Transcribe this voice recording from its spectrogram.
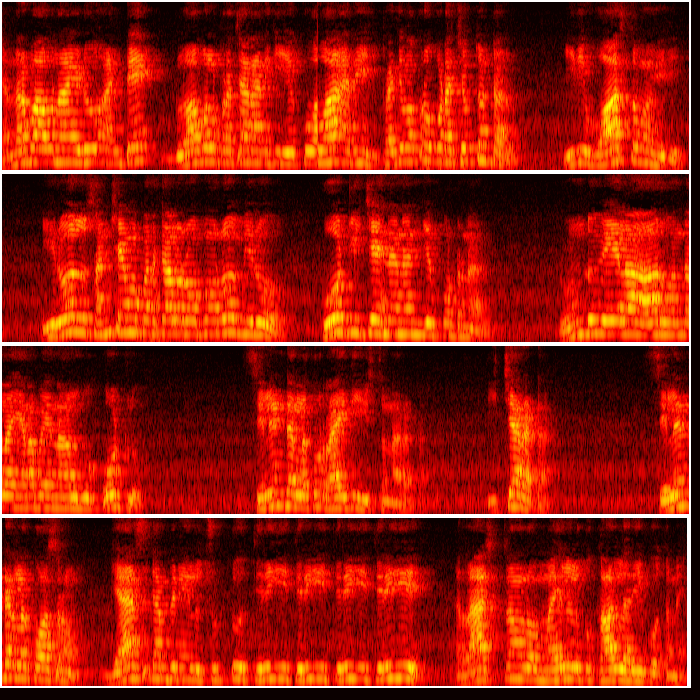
చంద్రబాబు నాయుడు అంటే గ్లోబల్ ప్రచారానికి ఎక్కువ అని ప్రతి ఒక్కరూ కూడా చెప్తుంటారు. ఇది వాస్తవం ఇది. ఈరోజు సంక్షేమ పథకాల రూపంలో మీరు కోట్లు ఇచ్చేసినానని చెప్పుకుంటున్నారు. రెండు వేల ఆరు వందల ఎనభై నాలుగు కోట్లు సిలిండర్లకు రాయితీ ఇస్తున్నారట. ఇచ్చారట. సిలిండర్ల కోసం గ్యాస్ కంపెనీలు చుట్టూ తిరిగి తిరిగి తిరిగి తిరిగి రాష్ట్రంలో మహిళలకు కాళ్ళు అరిగిపోతున్నాయి.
